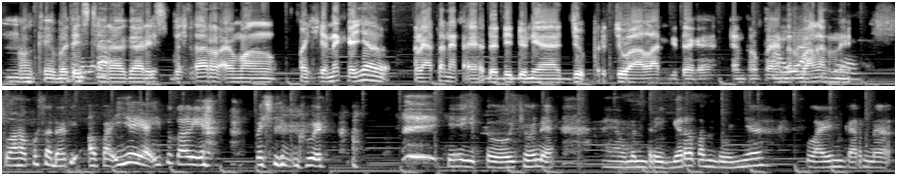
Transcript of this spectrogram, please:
Hmm, Oke, okay, berarti secara garis besar emang passionnya kayaknya kelihatan ya kayak udah di dunia ju perjualan gitu ya kayak entrepreneur Ayah, banget iya. nih. Setelah aku sadari apa iya ya itu kali ya passion gue. kayak gitu, cuman ya yang men-trigger tentunya selain karena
